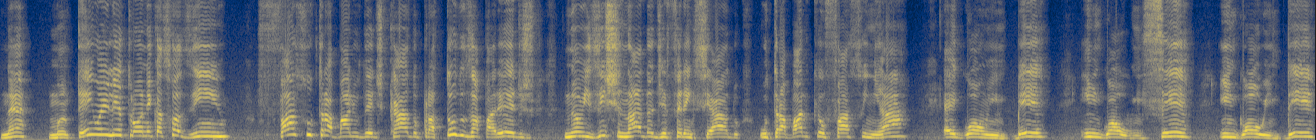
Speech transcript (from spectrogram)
né? Mantenho a eletrônica sozinho, faço o trabalho dedicado para todos os aparelhos, não existe nada diferenciado. O trabalho que eu faço em A é igual em B, igual em C, igual em D,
